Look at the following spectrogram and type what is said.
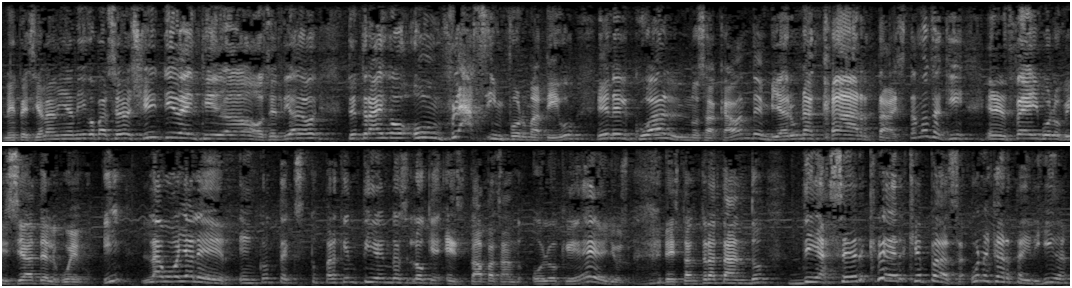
En especial a mi amigo parcero Shitty22. El día de hoy te traigo un flash informativo en el cual nos acaban de enviar una carta. Estamos aquí en el Facebook oficial del juego y la voy a leer en contexto para que entiendas lo que está pasando o lo que ellos están tratando de hacer creer que pasa. Una carta dirigida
